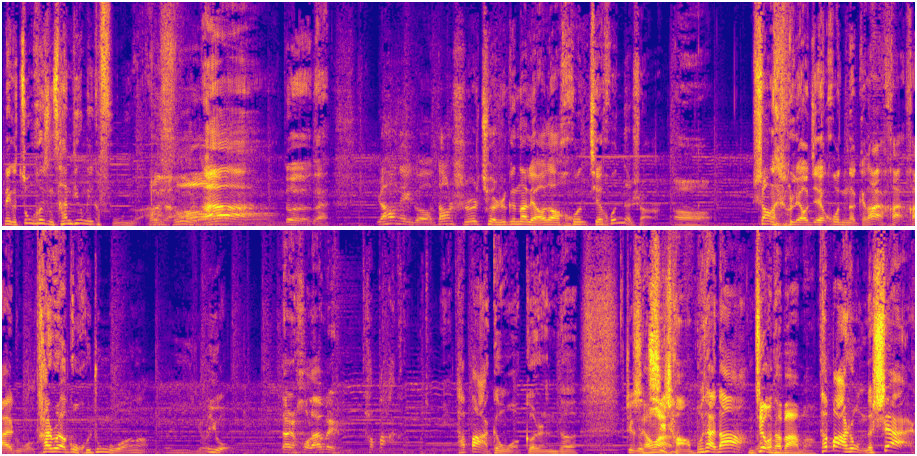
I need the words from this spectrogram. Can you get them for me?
那个综合性餐厅的一个服务员。服务员啊，对对对。然后那个当时确实跟他聊到婚结婚的事儿，哦，上来就聊结婚的，给他也嗨嗨住了。他说要跟我回中国呢。哎呦，但是后来为什么他爸可能不同意？他爸跟我个人的这个气场不太搭。你见过他爸吗？他爸是我们的 chef，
